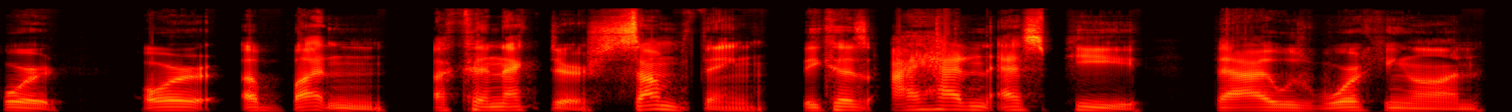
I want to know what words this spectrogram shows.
port or a button, a connector, something, because I had an SP that I was working on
